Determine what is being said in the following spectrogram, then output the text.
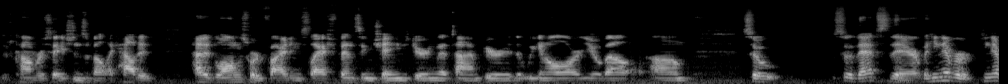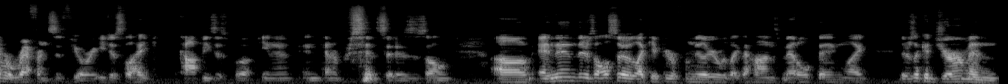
there's conversations about like how did how did longsword fighting slash fencing change during that time period that we can all argue about. Um, so so that's there, but he never he never references Fiore. He just like copies his book, you know, and kind of presents it as his own. Um, and then there's also like if you're familiar with like the Hans Medel thing, like there's like a German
